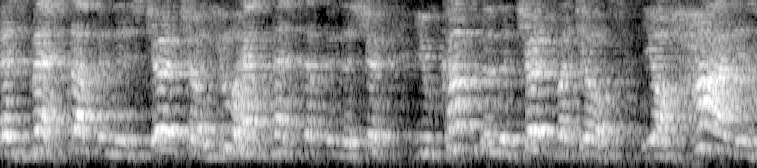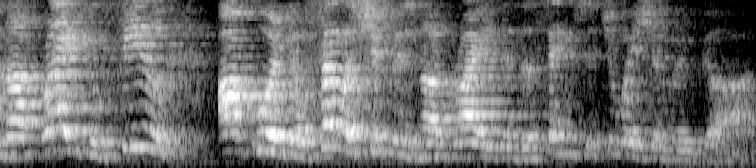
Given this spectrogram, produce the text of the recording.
has messed up in this church or you have messed up in this church, you come to the church but your, your heart is not right. You feel awkward, your fellowship is not right. It's the same situation with God.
